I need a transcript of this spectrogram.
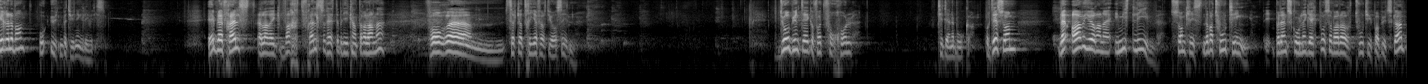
irrelevant og uten betydning i livet deres. Jeg ble frelst, eller jeg ble frelst, som det heter på de kanter av landet, for eh, ca. 43 år siden. Da begynte jeg å få et forhold til denne boka. Og Det som ble avgjørende i mitt liv som kristen, det var to ting. På den skolen jeg gikk på, så var det to typer budskap.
